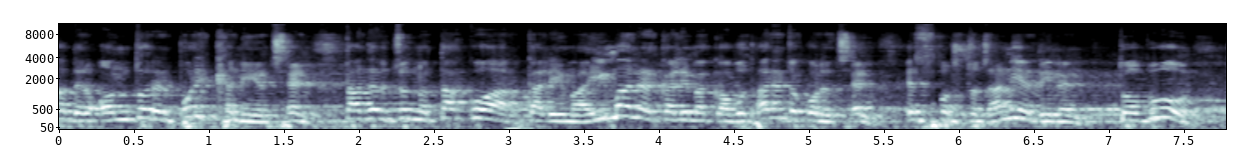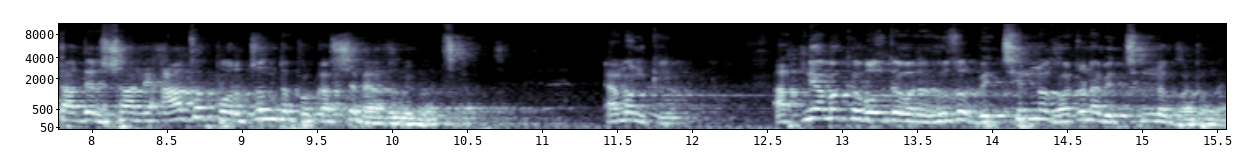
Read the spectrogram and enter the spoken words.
তাদের অন্তরের পরীক্ষা নিয়েছেন। তাদের জন্য তাকওয়ার কালিমা ইমানের কালিমাকে অবধারিত করেছেন। স্পষ্ট জানিয়ে দিলেন তবু তাদের শানে আজও পর্যন্ত প্রকাশ্যে বেয়াদবি হচ্ছে এমনকি আপনি আমাকে বলতে পারেন, হুজুর, বিচ্ছিন্ন ঘটনা বিচ্ছিন্ন ঘটনা।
